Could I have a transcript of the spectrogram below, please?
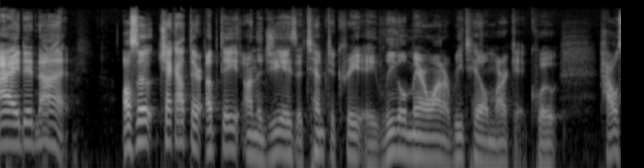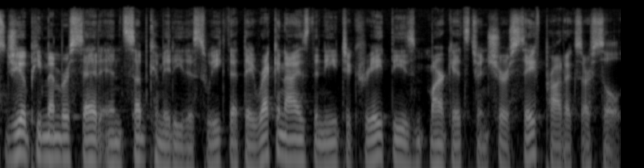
I did not. Also, check out their update on the GA's attempt to create a legal marijuana retail market. Quote, House GOP members said in subcommittee this week that they recognize the need to create these markets to ensure safe products are sold.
